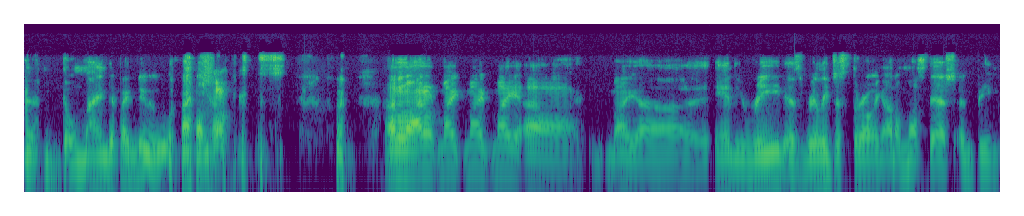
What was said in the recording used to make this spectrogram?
don't mind if I do. I don't know. I don't know. I don't. My my my uh my uh Andy Reid is really just throwing on a mustache and being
